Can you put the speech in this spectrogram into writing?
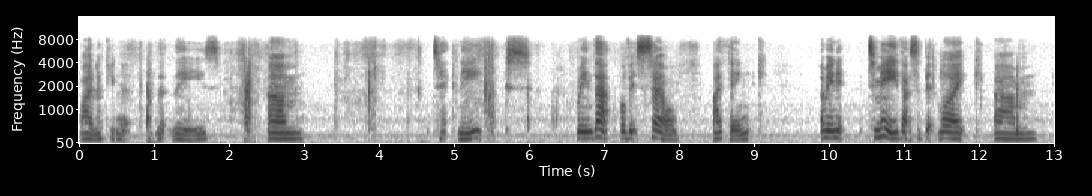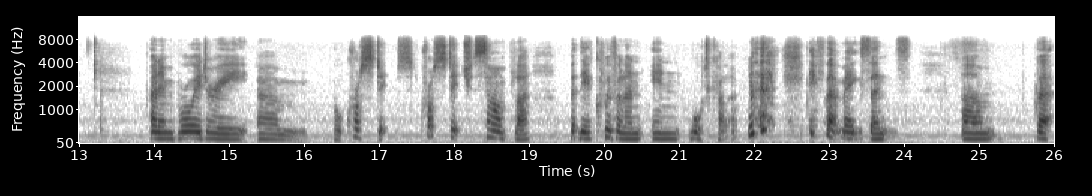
by looking at, at these um, techniques I mean that of itself I think I mean it, to me that's a bit like um, an embroidery um, or cross stitch cross stitch sampler, but the equivalent in watercolor, if that makes sense. Um, but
